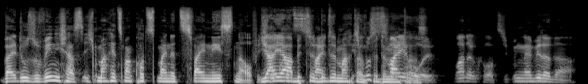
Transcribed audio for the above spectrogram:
weil du so wenig hast, ich mache jetzt mal kurz meine zwei nächsten auf. Ich Ja, ja, bitte, zwei, bitte mach ich das, muss bitte zwei mach das. holen. Warte kurz, ich bin gleich wieder da.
